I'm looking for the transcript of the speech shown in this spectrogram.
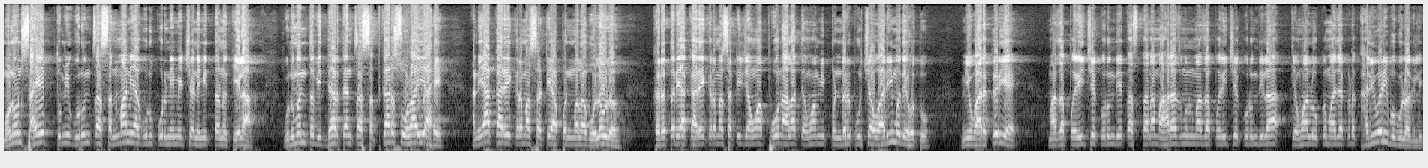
म्हणून साहेब तुम्ही गुरूंचा सन्मान या गुरुपौर्णिमेच्या निमित्तानं केला. गुणवंत विद्यार्थ्यांचा सत्कार सोहळाही आहे. आणि या कार्यक्रमासाठी आपण मला बोलवलं. खरं तर या कार्यक्रमासाठी जेव्हा फोन आला तेव्हा मी पंढरपूरच्या वारीमध्ये होतो. मी वारकरी आहे. माझा परिचय करून देत असताना महाराज म्हणून माझा परिचय करून दिला तेव्हा लोक माझ्याकडं खालीवरी बघू लागली.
